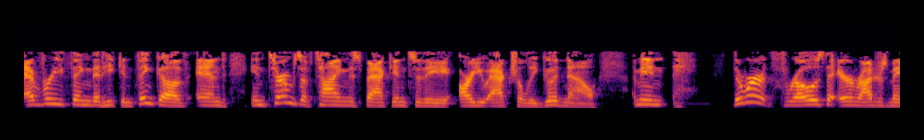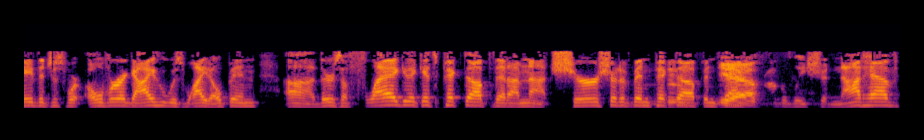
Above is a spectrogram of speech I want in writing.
everything that he can think of, and in terms of tying this back into the are you actually good now? I mean there were throws that Aaron Rodgers made that just were over a guy who was wide open. Uh, there's a flag that gets picked up that I'm not sure should have been picked Mhm. up. In Yeah. fact, probably should not have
